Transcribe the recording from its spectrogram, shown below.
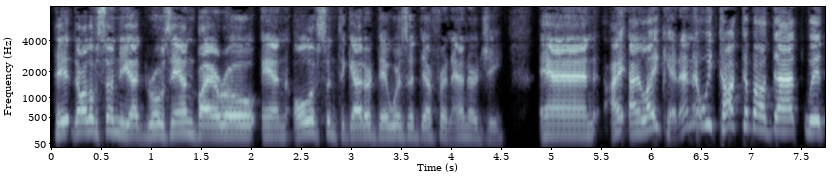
they, all of a sudden you had Rosén Biro and Olofsson together, there was a different energy. And I, I like it. And we talked about that with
